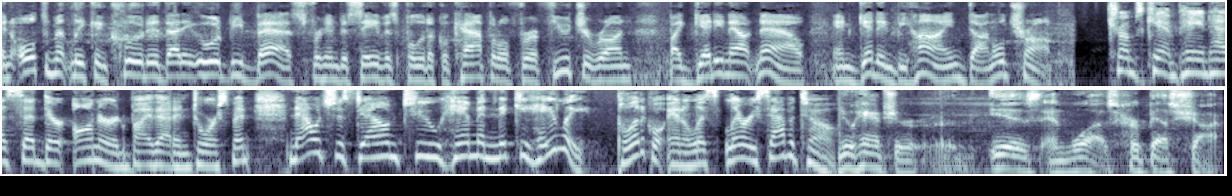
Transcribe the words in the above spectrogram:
and ultimately concluded that it would be best for him to save his political capital for a future run by getting out now and getting behind Donald Trump. Trump's campaign has said they're honored by that endorsement. Now it's just down to him and Nikki Haley. Political analyst Larry Sabato. New Hampshire is and was her best shot.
